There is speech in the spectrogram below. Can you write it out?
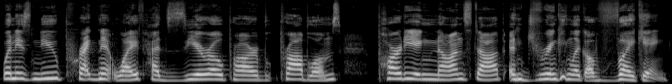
when his new pregnant wife had zero prob- problems partying nonstop and drinking like a Viking.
